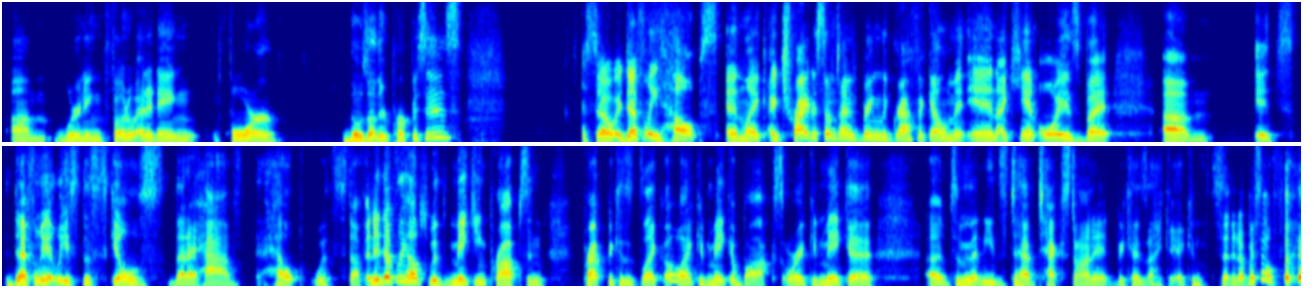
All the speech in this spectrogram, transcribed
um, learning photo editing for those other purposes so it definitely helps and like i try to sometimes bring the graphic element in i can't always but um it's definitely at least the skills that i have help with stuff and it definitely helps with making props and prep because it's like oh i could make a box or i could make a, a something that needs to have text on it because i, I can set it up myself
